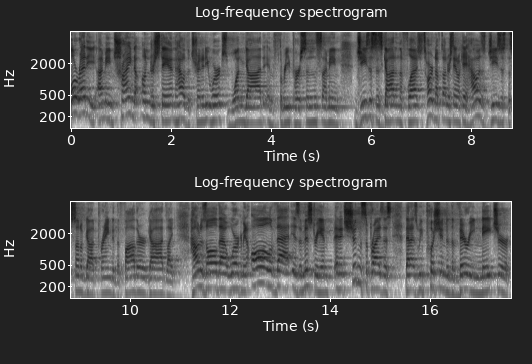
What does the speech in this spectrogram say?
Already, I mean, trying to understand how the Trinity works, one God in three persons. I mean, Jesus is God in the flesh. It's hard enough to understand, okay, how is Jesus, the Son of God, praying to the Father God? Like, how does all that work? I mean, all of that is a mystery, and, and it shouldn't surprise us that as we push into the very nature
